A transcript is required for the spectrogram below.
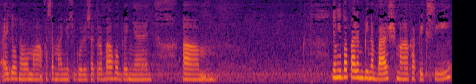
I don't know, mga kasama nyo siguro sa trabaho, ganyan. Um, yung iba parang binabash, mga kapiksi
